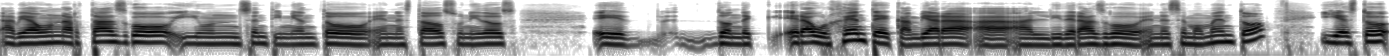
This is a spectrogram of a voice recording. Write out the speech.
Había un hartazgo y un sentimiento en Estados Unidos eh, donde era urgente cambiar a- al liderazgo en ese momento y esto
